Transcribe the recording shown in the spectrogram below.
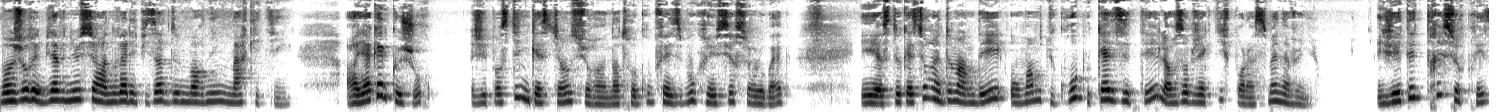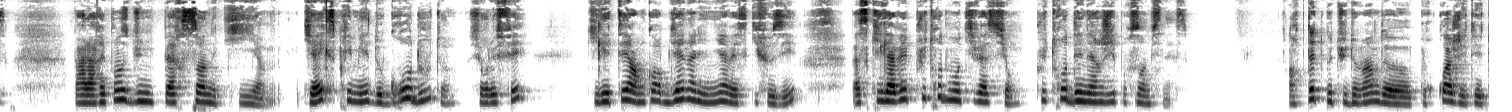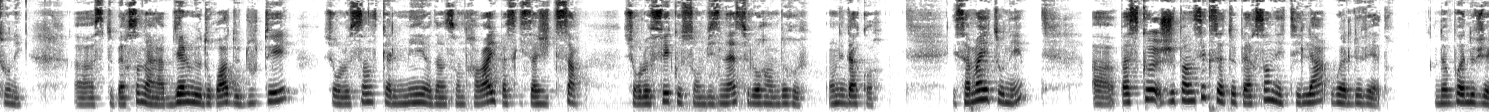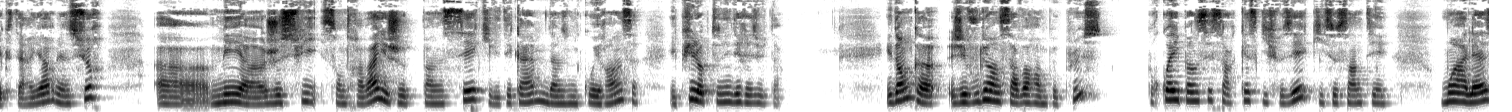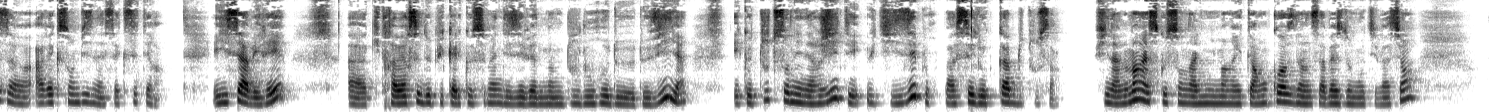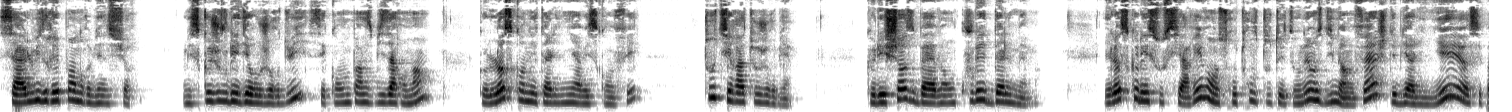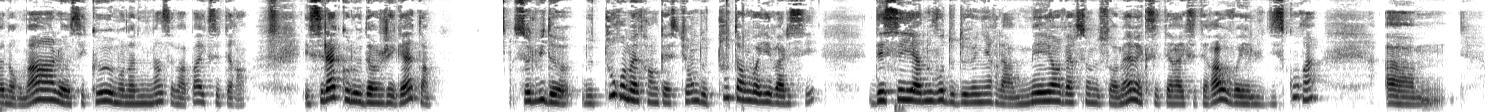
Bonjour et bienvenue sur un nouvel épisode de Morning Marketing. Alors il y a quelques jours, j'ai posté une question sur euh, notre groupe Facebook Réussir sur le web. Et euh, cette question a demandé aux membres du groupe quels étaient leurs objectifs pour la semaine à venir. Et j'ai été très surprise par la réponse d'une personne qui, euh, qui a exprimé de gros doutes sur le fait qu'il était encore bien aligné avec ce qu'il faisait, parce qu'il avait plus trop de motivation, plus trop d'énergie pour son business. Alors peut-être que tu demandes euh, pourquoi j'étais étonnée. Euh, cette personne a bien le droit de douter sur le sens qu'elle met dans son travail parce qu'il s'agit de ça, sur le fait que son business le rende heureux. On est d'accord. Et ça m'a étonnée euh, parce que je pensais que cette personne était là où elle devait être. D'un point de vue extérieur, bien sûr, mais je suis son travail et je pensais qu'il était quand même dans une cohérence et puis il obtenait des résultats. Et donc, j'ai voulu en savoir un peu plus pourquoi il pensait ça? Qu'est-ce qu'il faisait? Qu'il se sentait moins à l'aise euh, avec son business, etc. Et il s'est avéré euh, qu'il traversait depuis quelques semaines des événements douloureux de, vie hein, et que toute son énergie était utilisée pour passer le cap de tout ça. Finalement, est-ce que son alignement était en cause dans sa baisse de motivation? C'est à lui de répondre, bien sûr. Mais ce que je voulais dire aujourd'hui, c'est qu'on pense bizarrement que lorsqu'on est aligné avec ce qu'on fait, tout ira toujours bien. Que les choses ben, vont couler d'elles-mêmes. Et lorsque les soucis arrivent, on se retrouve tout étonné, on se dit mais enfin j'étais bien aligné, euh, c'est pas normal, c'est que mon alignement ça va pas, etc. Et c'est là que le danger guette, celui de, de tout remettre en question, de tout envoyer valser, d'essayer à nouveau de devenir la meilleure version de soi-même, etc., etc. Vous voyez le discours. Hein euh,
